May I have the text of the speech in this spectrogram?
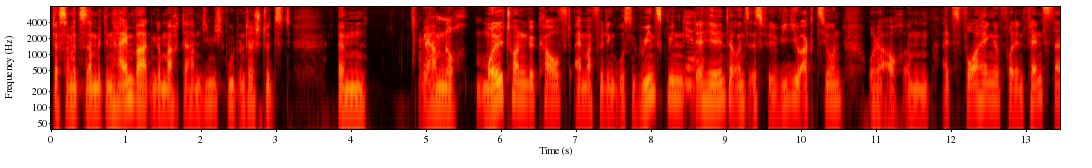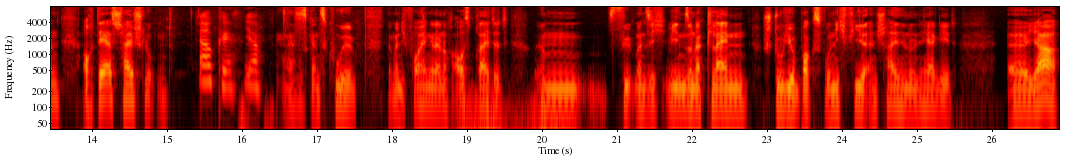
das haben wir zusammen mit den Heimwarten gemacht, da haben die mich gut unterstützt. Ähm, wir haben noch Molton gekauft, einmal für den großen Greenscreen, ja. der hier hinter uns ist, für Videoaktionen oder auch ähm, als Vorhänge vor den Fenstern. Auch der ist schallschluckend. Ah, okay, ja. Das ist ganz cool. Wenn man die Vorhänge dann noch ausbreitet, ähm, fühlt man sich wie in so einer kleinen Studiobox, wo nicht viel an Schall hin und her geht. Äh, ja,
